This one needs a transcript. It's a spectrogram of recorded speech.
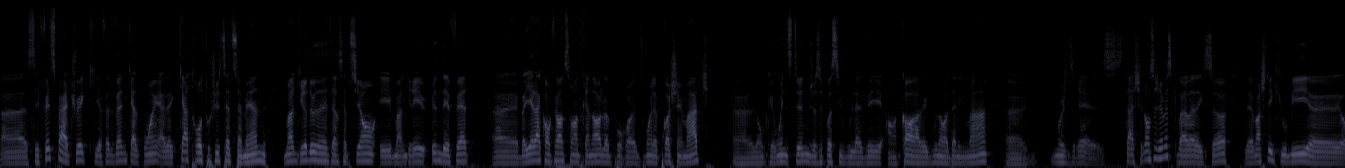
Euh, c'est Fitzpatrick qui a fait 24 points avec 4 autres touchés cette semaine. Malgré deux interceptions et malgré une défaite, ben, il y a la confiance de son entraîneur là, pour du moins le prochain match. donc Winston, je ne sais pas si vous l'avez encore avec vous dans votre alignement moi, je dirais, c'est On sait jamais ce qui va arriver avec ça. Le marché des QB, euh,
